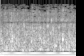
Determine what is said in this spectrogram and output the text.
なるほど。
